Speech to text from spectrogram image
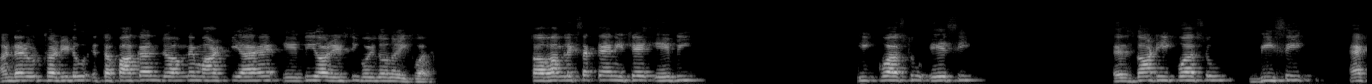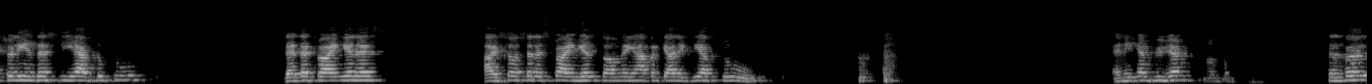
Under root thirty two इतफाकन जो हमने मार्क किया है ए बी और ए सी वही दोनों इक्वल तो अब हम लिख सकते हैं नीचे A B equal to A C is not equal to B C actually in this we have to prove that the triangle is isosceles is triangle तो हमने यहाँ पर क्या लिख दिया? Prove any confusion simple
